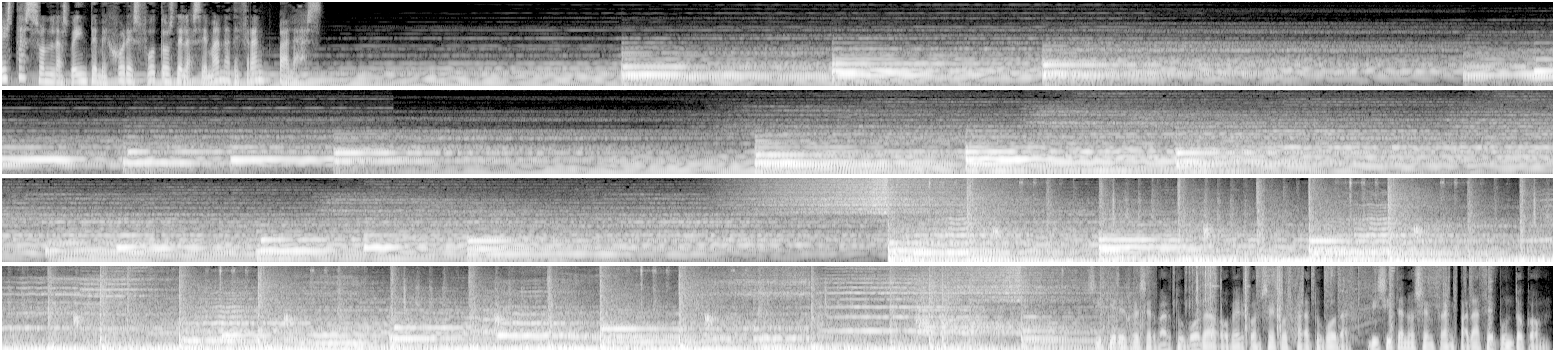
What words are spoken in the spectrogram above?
Estas son las 20 mejores fotos de la semana de Frank Palace. Si quieres reservar tu boda o ver consejos para tu boda, visítanos en frankpalace.com.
